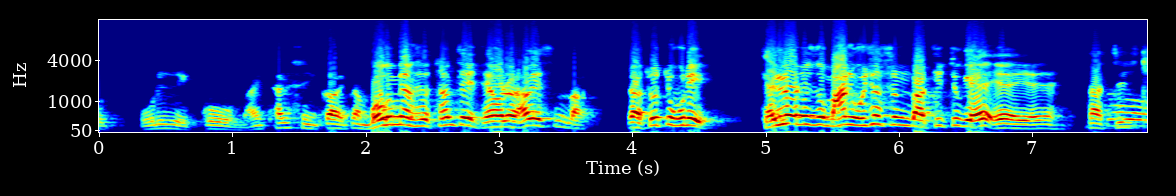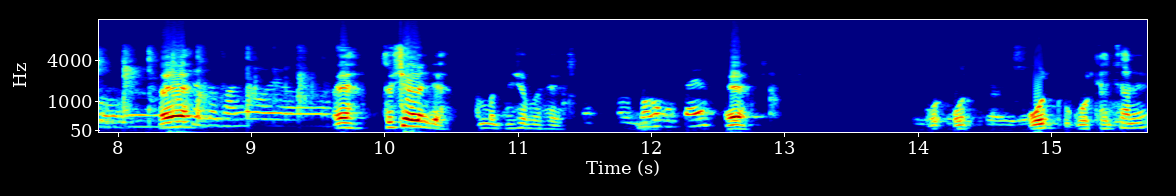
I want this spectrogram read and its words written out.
옷- 오리도 있고 많이 차렸으니까 일단 먹으면서 천천히 대화를 하겠습니다. 자, 저쪽 우리 갤러리도 많이 오셨습니다, 뒤쪽에. 예, 예. 자, 드, 예, 저도 반가워요. 예, 드셔요, 이제. 한번 드셔보세요. 어, 먹어볼까요? 옷, 옷, 옷, 옷 괜찮아요?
